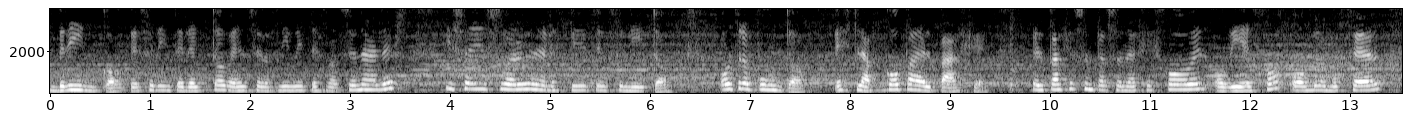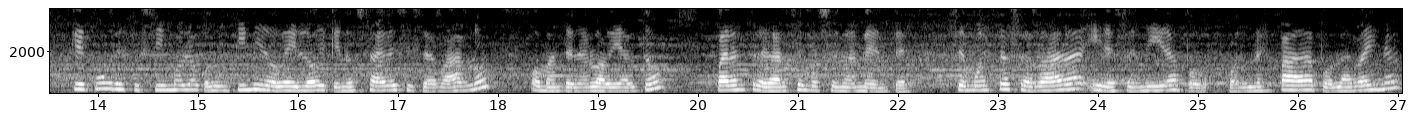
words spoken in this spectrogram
brinco, que es el intelecto, vence los límites racionales y se disuelve en el espíritu infinito. Otro punto es la copa del paje. El paje es un personaje joven o viejo, hombre o mujer, que cubre este símbolo con un tímido velo y que no sabe si cerrarlo o mantenerlo abierto para entregarse emocionalmente. Se muestra cerrada y defendida con una espada por la reina,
